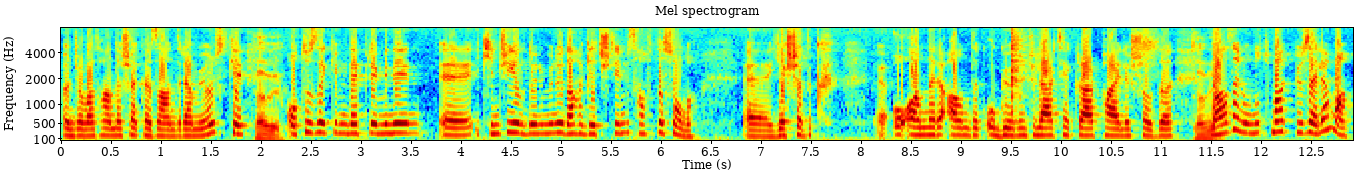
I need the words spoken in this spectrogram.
önce vatandaşa kazandıramıyoruz ki Tabii. 30 Ekim depreminin e, ikinci yıl dönümünü daha geçtiğimiz hafta sonu e, yaşadık. E, o anları andık, o görüntüler tekrar paylaşıldı. Tabii. Bazen unutmak güzel ama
